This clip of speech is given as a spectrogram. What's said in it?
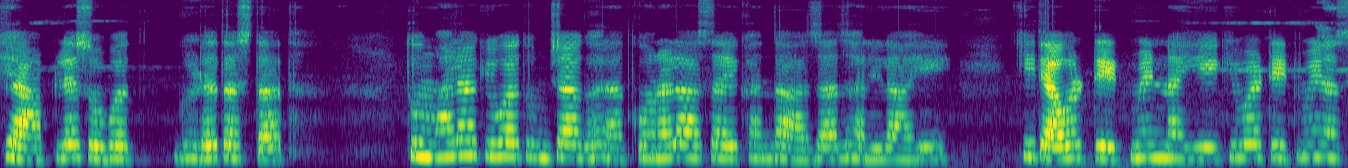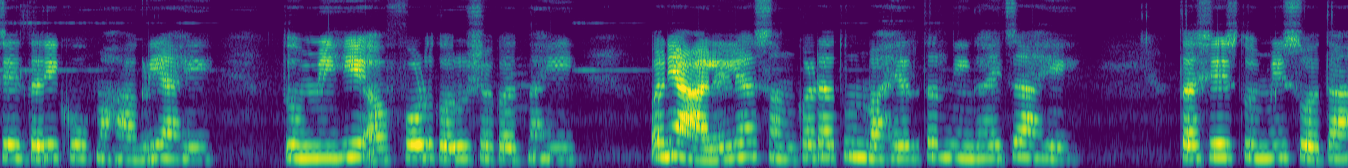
ह्या आपल्यासोबत घडत असतात. तुम्हाला किंवा तुमच्या घरात कोणाला असा एखादा आजार झालेला आहे? की त्यावर ट्रीटमेंट नाही आहे किंवा ट्रीटमेंट असेल तरी खूप महागडी आहे. तुम्हीही अफोर्ड करू शकत नाही. पण या आलेल्या संकटातून बाहेर तर निघायचं आहे. तसेच तुम्ही स्वतः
